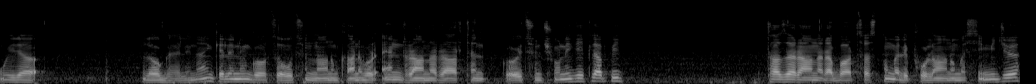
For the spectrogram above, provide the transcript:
ու իր log-ը հելինանք, ելի նույն գործողությունն անում, քանի որ n runner-ը արդեն գոյություն չունի GitLab-ի թազա runner-ը բարձրացնում, ելի pull անում այս image-ը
